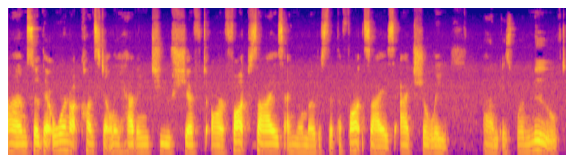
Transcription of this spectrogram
um, so that we're not constantly having to shift our font size and you'll notice that the font size actually um, is removed.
